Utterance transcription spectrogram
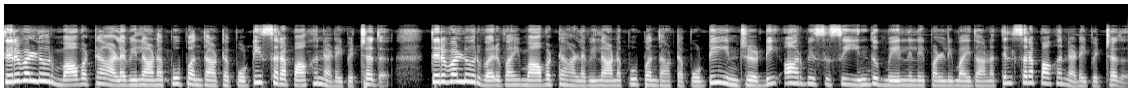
திருவள்ளூர் மாவட்ட அளவிலான பூப்பந்தாட்ட போட்டி சிறப்பாக நடைபெற்றது. திருவள்ளூர் வருவாய் மாவட்ட அளவிலான பூப்பந்தாட்ட போட்டி இன்று டிஆர்பிசிசி இந்து மேல்நிலைப் பள்ளி மைதானத்தில் சிறப்பாக நடைபெற்றது.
